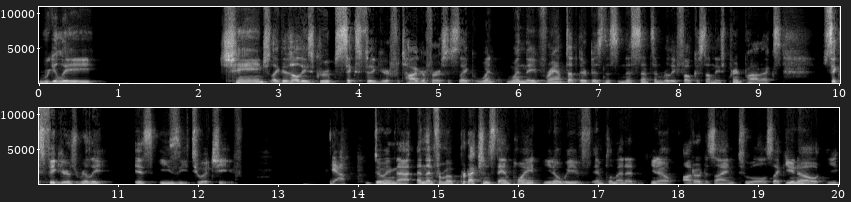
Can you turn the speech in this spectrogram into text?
really change like there's all these group six figure photographers it's like when when they've ramped up their business in this sense and really focused on these print products six figures really is easy to achieve Yeah. doing that and then from a production standpoint you know we've implemented you know auto design tools like you know you,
